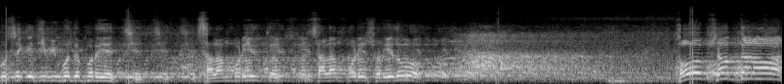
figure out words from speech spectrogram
বসে গেছি বিপদে পড়ে যাচ্ছি। সালাম পড়িয়ে সালাম পড়িয়ে সরিয়ে দেবো? খুব সাবধান।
